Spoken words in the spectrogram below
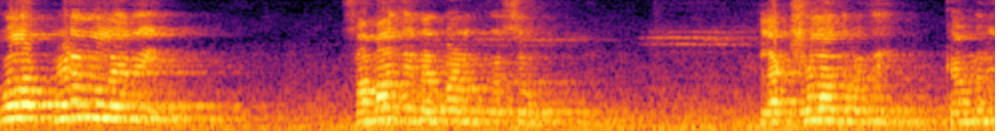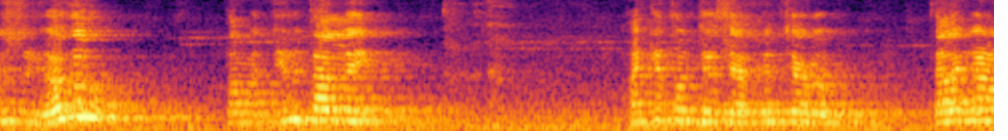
కుల పీడన లేని సమాజ నిర్మాణం కోసం లక్షలాది మంది కమ్యూనిస్టు యోధులు తమ జీవితాల్ని అంకితం చేసి అర్పించారు. తెలంగాణ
